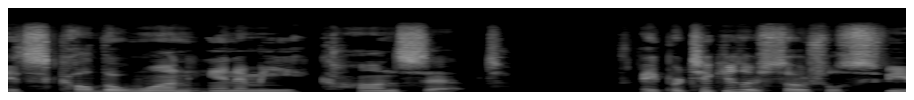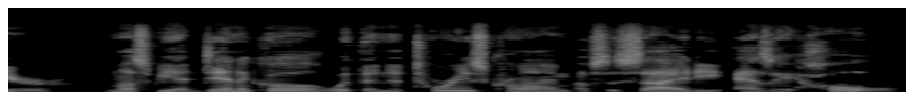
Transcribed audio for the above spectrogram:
It's called the one enemy concept. A particular social sphere must be identical with the notorious crime of society as a whole,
